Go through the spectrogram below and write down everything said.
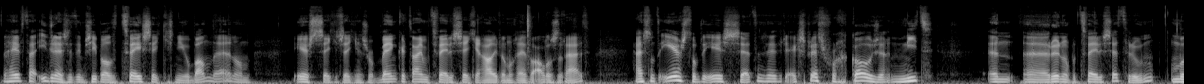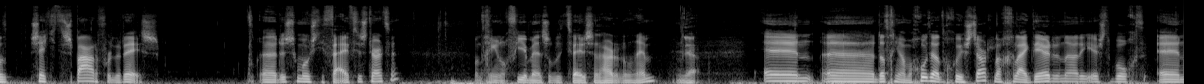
Heeft hij, iedereen zit in principe altijd twee setjes nieuwe banden. Hè? En dan eerste setje zet je een soort banker time. Tweede setje haal je dan nog even alles eruit. Hij stond eerst op de eerste set. En toen heeft hij er expres voor gekozen niet een eh, run op het tweede set te doen. Om dat setje te sparen voor de race. Eh, dus toen moest hij vijfde starten. Want er gingen nog vier mensen op die tweede set harder dan hem. Ja. En eh, dat ging allemaal goed. Hij had een goede start. Lag gelijk derde na de eerste bocht. En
